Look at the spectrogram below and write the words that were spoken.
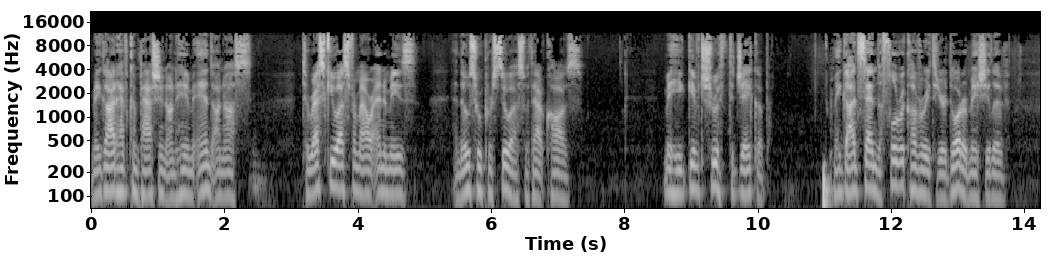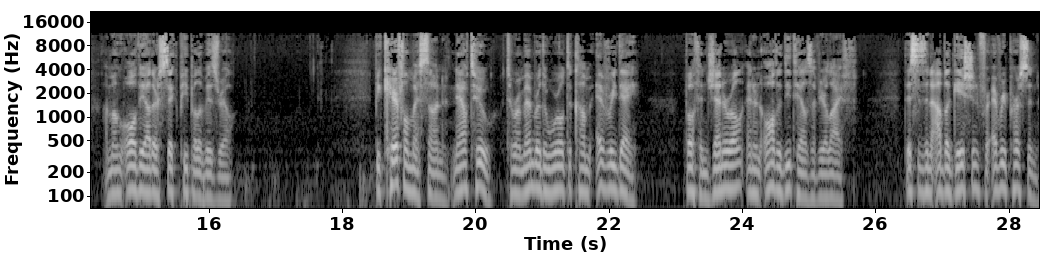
May God have compassion on him and on us, to rescue us from our enemies and those who pursue us without cause. May he give truth to Jacob. May God send a full recovery to your daughter, may she live, among all the other sick people of Israel. Be careful, my son, now too, to remember the world to come every day, both in general and in all the details of your life. This is an obligation for every person,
